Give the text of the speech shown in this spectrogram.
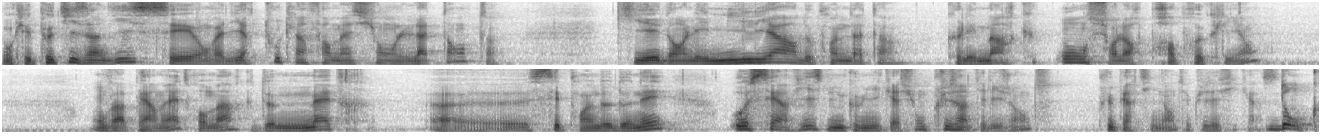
Donc les petits indices, c'est, on va dire, toute l'information latente qui est dans les milliards de points de data que les marques ont sur leurs propres clients. On va permettre aux marques de mettre euh, ces points de données au service d'une communication plus intelligente plus pertinente et plus efficace. Donc,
